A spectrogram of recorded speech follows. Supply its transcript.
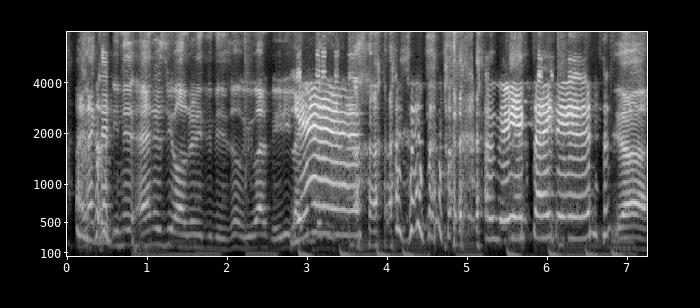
I like that energy already, Didi. So you are very like. Yes. I'm very excited. Yeah.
